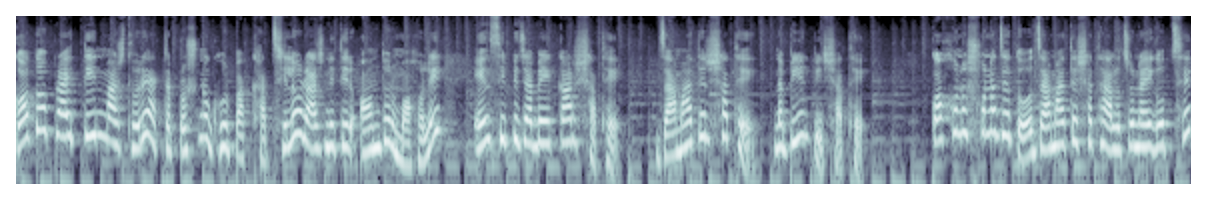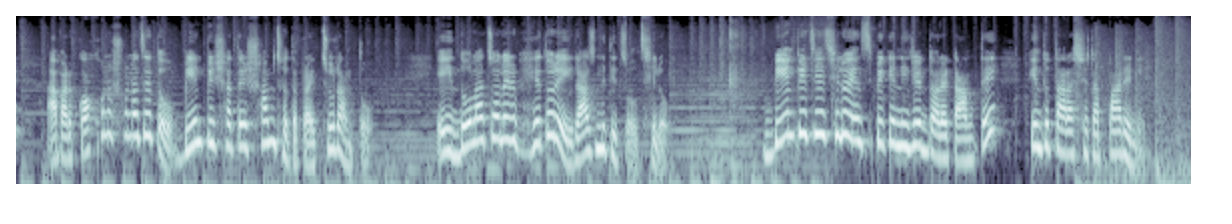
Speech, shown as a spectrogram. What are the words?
গত প্রায় তিন মাস ধরে একটা প্রশ্ন ঘুরপাক খাচ্ছিল রাজনীতির অন্দর মহলে। এনসিপি যাবে কার সাথে? জামায়াতের সাথে না বিএনপির সাথে? কখনো শোনা যেত জামায়াতের সাথে আলোচনা এগোচ্ছে, আবার কখনো শোনা যেত বিএনপির সাথে সমঝোতা প্রায় চূড়ান্ত। এই দোলাচলের ভেতরেই রাজনীতি চলছিল। বিএনপি চেয়েছিল এনসিপিকে নিজের দলে টানতে, কিন্তু তারা সেটা পারেনি।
